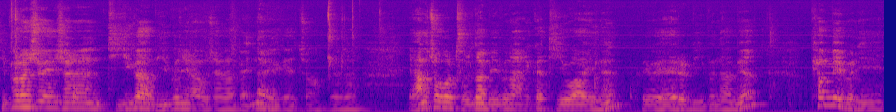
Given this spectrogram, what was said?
differentiation은 D가 미분이라고 제가 맨날 얘기했죠. 그래서 양쪽을 둘 다 미분하니까 dy는 그리고 얘를 미분하면 편미분이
